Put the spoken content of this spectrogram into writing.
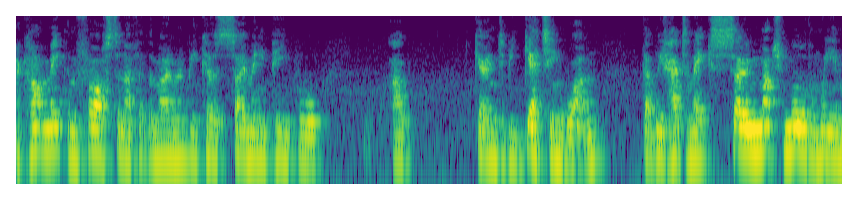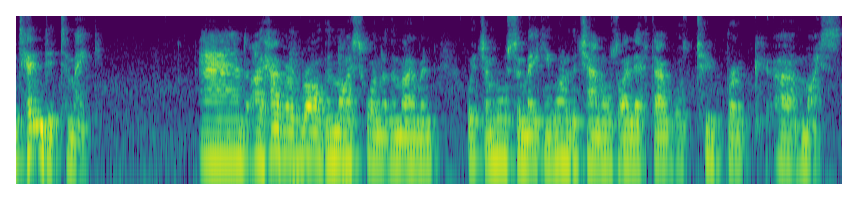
I can't make them fast enough at the moment because so many people are going to be getting one that we've had to make so much more than we intended to make. And I have a rather nice one at the moment, which I'm also making. One of the channels I left out was two broke uh, mice.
